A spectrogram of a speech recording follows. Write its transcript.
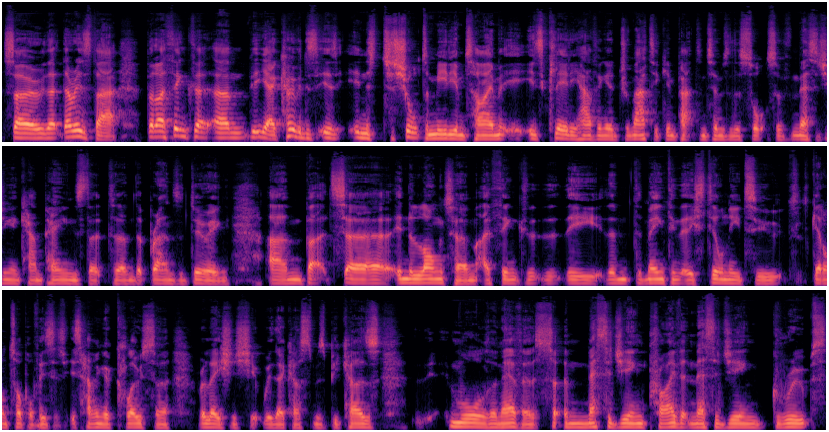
So that there is that. But I think that, um, yeah, COVID is, is in short to medium time is clearly having a dramatic impact in terms of the sorts of messaging and campaigns that um, that brands are doing. Um, but uh, in the long term, I think that the, the, the main thing that they still need to get on top of is is having a closer relationship with their customers because more than ever messaging private messaging groups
